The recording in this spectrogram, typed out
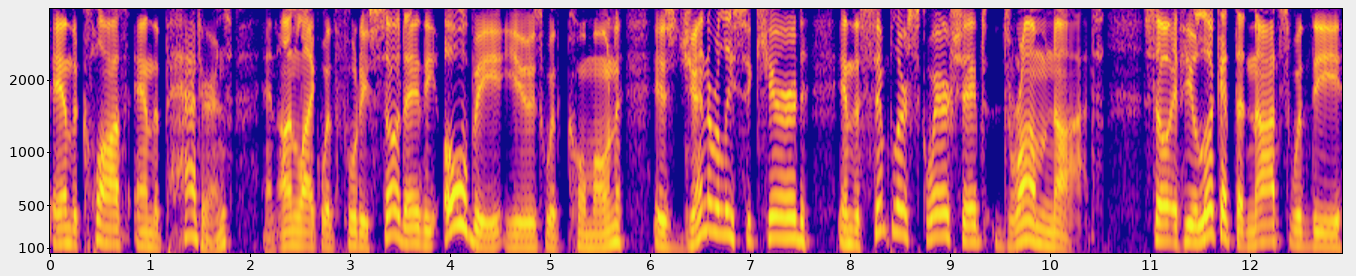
in the cloth and the patterns. And unlike with furisode, the obi used with komon is generally secured in the simpler square shaped drum knot. So if you look at the knots with the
